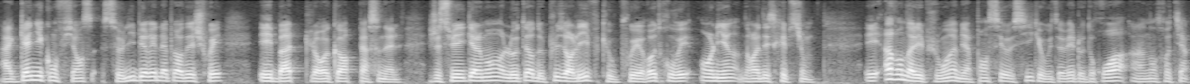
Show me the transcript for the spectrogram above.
à gagner confiance, se libérer de la peur d'échouer et battre le record personnel. Je suis également l'auteur de plusieurs livres que vous pouvez retrouver en lien dans la description. Et avant d'aller plus loin, eh bien pensez aussi que vous avez le droit à un entretien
